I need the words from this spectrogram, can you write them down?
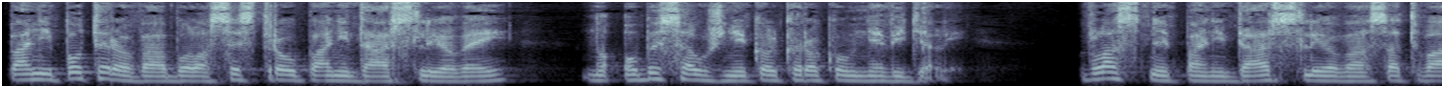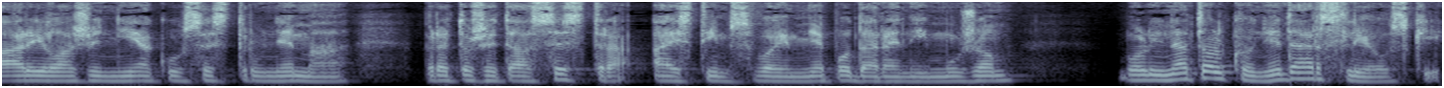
Pani Poterová bola sestrou pani Darsliovej, no obe sa už niekoľko rokov nevideli. Vlastne pani Darsliová sa tvárila, že nejakú sestru nemá, pretože tá sestra aj s tým svojim nepodareným mužom boli natoľko nedarsliovskí,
